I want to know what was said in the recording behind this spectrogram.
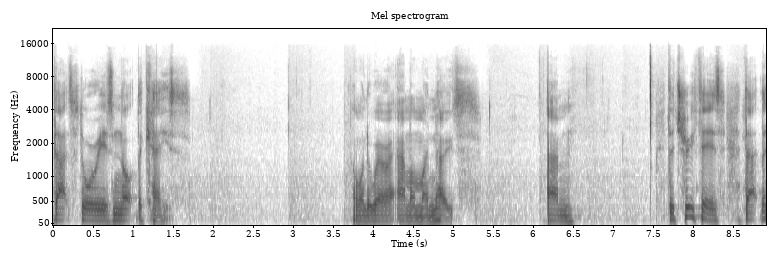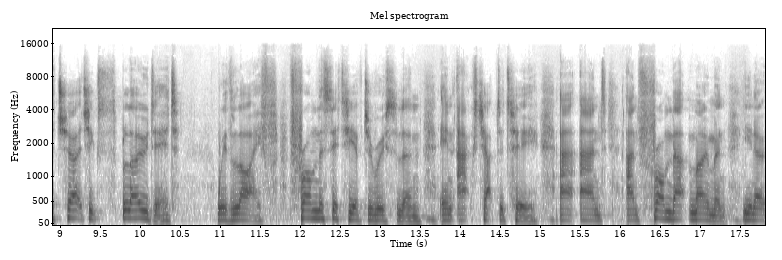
that story is not the case. I wonder where I am on my notes. Um, the truth is that the church exploded with life from the city of Jerusalem in Acts chapter 2. Uh, and, and from that moment, you know,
